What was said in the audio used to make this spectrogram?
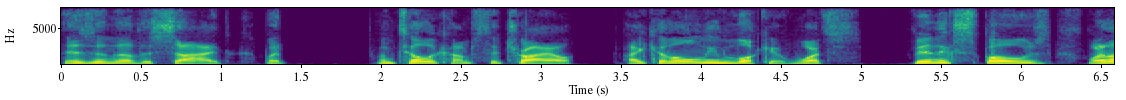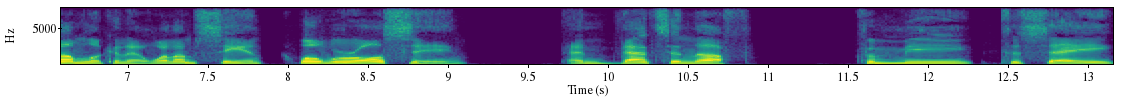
there's another side, but until it comes to trial, I can only look at what's been exposed, what I'm looking at, what I'm seeing, what we're all seeing. And that's enough for me to say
